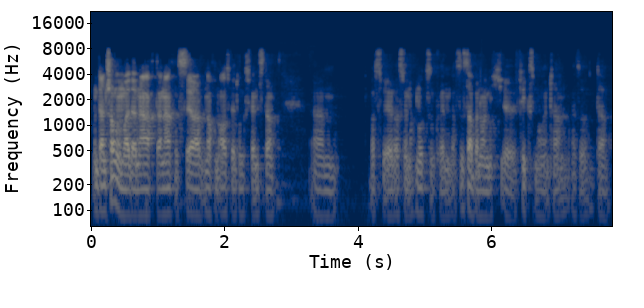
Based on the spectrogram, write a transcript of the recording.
Und dann schauen wir mal danach. Danach ist ja noch ein Auswertungsfenster, ähm, was, wir, was wir noch nutzen können. Das ist aber noch nicht äh, fix momentan. Also da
